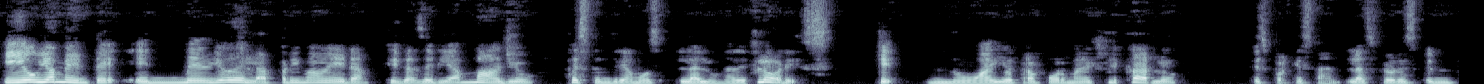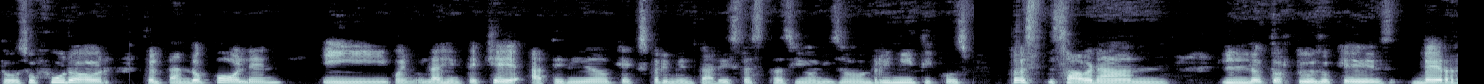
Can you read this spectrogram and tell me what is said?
Y obviamente en medio de la primavera, que ya sería mayo, pues tendríamos la luna de flores, que no hay otra forma de explicarlo, es porque están las flores en todo su furor, soltando polen, y bueno, la gente que ha tenido que experimentar esta estación y son riníticos, pues sabrán lo tortuoso que es ver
